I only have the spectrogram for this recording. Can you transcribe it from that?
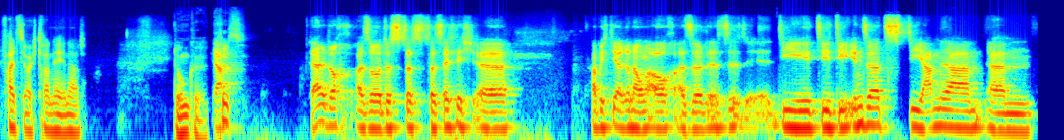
falls ihr euch dran erinnert. Dunkel. Chris. Ja, doch, also das, das tatsächlich äh habe ich die Erinnerung auch. Also das, die, die, die Inserts, die haben ja, ähm,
